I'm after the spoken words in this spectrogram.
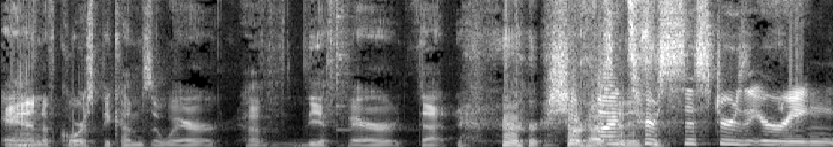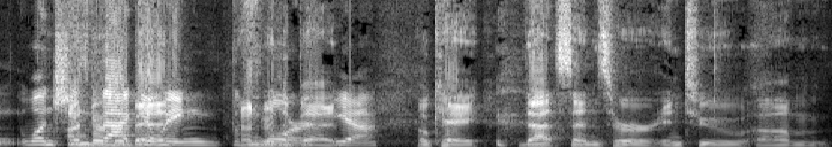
Anne, of course, becomes aware of the affair that her, She her husband finds is her sister's earring when she's vacuuming bed, the under floor. the bed. Yeah. Okay, that sends her into. Um,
